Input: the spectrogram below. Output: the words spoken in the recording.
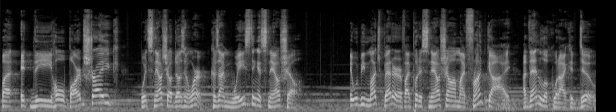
But it the whole barb strike with snail shell doesn't work because I'm wasting a snail shell. It would be much better if I put a snail shell on my front guy I then look what I could do.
